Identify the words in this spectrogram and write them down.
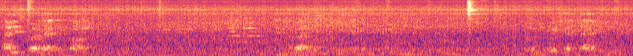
खाली पडायचा हॉर्न दोन पैशात आहे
